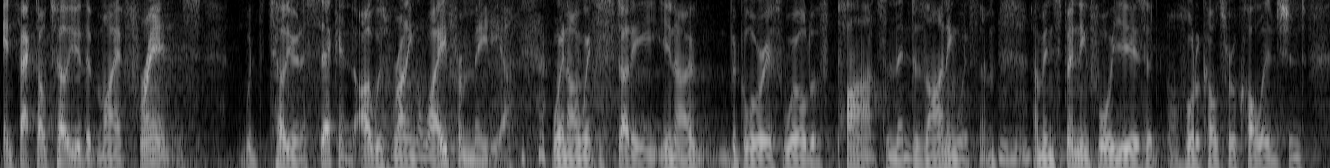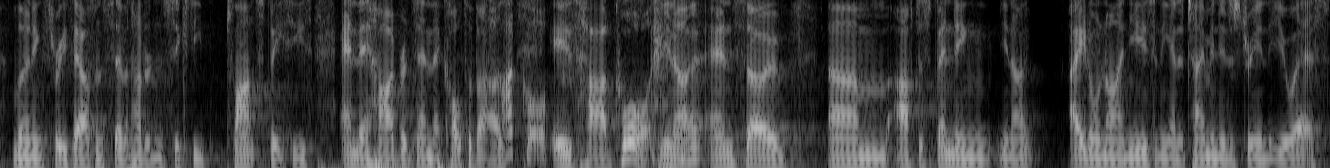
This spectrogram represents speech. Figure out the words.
In fact, I'll tell you that my friends would tell you in a second. I was running away from media when I went to study, you know, the glorious world of plants and then designing with them. Mm-hmm. I mean, spending four years at horticultural college and learning 3,760 plant species and their hybrids and their cultivars Hardcore. is hardcore, you know. and so, um, after spending, you know, eight or nine years in the entertainment industry in the US,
